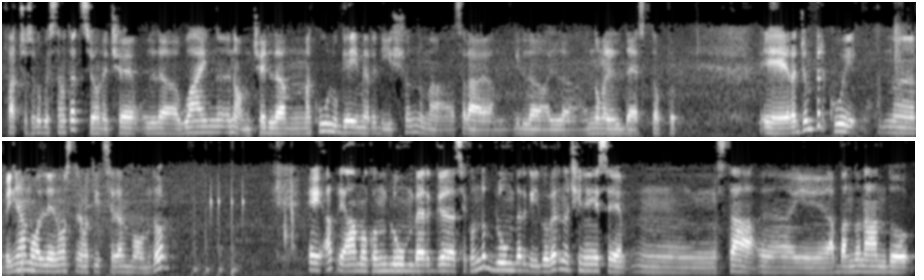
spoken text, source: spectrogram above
faccio solo questa notazione. C'è il Wine no c'è il Makulu Gamer Edition ma sarà il, nome del desktop. E ragion per cui mm, veniamo alle nostre notizie dal mondo e apriamo con Bloomberg. Secondo Bloomberg il governo cinese mh, mm, sta eh, abbandonando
